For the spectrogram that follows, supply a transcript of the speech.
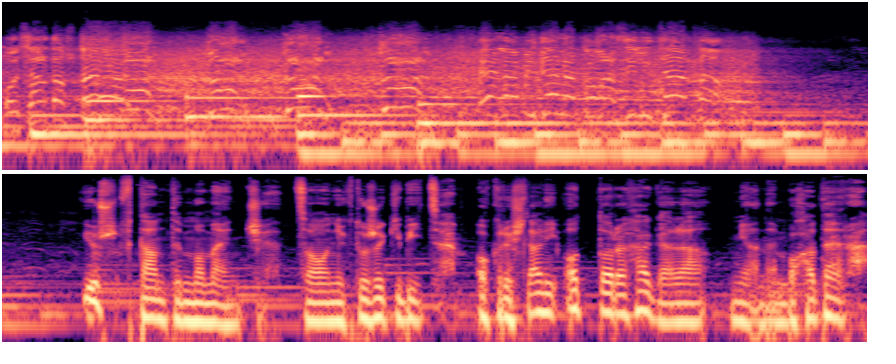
Gol! Gol! Gol! Już w tamtym momencie, co niektórzy kibice określali Otto Rehagela mianem bohatera.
